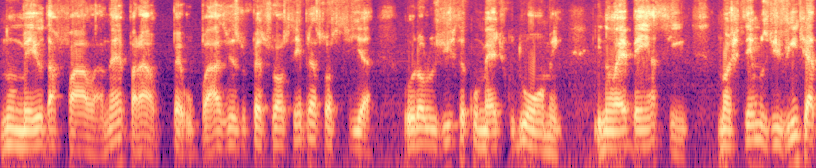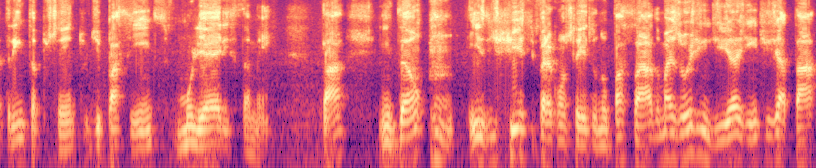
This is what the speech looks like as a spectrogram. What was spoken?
no meio da fala, né? Para às vezes o pessoal sempre associa urologista com médico do homem e não é bem assim. Nós temos de 20 a 30% de pacientes mulheres também, tá? Então existia esse preconceito no passado, mas hoje em dia a gente já está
